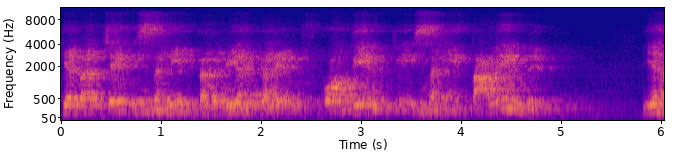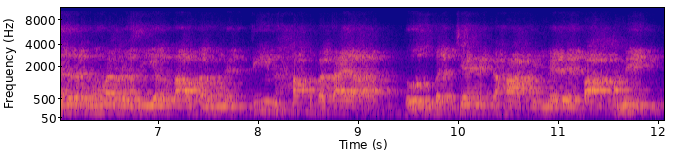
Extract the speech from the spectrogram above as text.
कि बच्चे की सही तरबियत करे, उसको दीन की सही तालीम दे। ये हज़रत उमर रज़ी अल्लाह ने तीन हक बताया। तो उस बच्चे ने कहा कि मेरे बाप ने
